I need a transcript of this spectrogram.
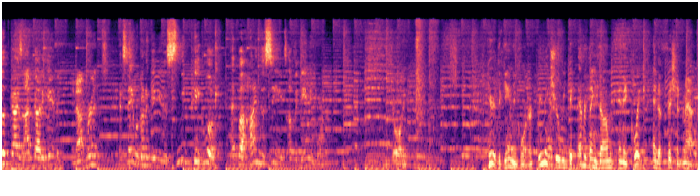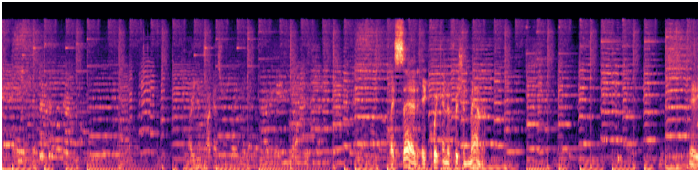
Hey, what is up guys? I'm Gotti Gaming. And I'm Brent. And today we're going to give you a sneak peek look at behind the scenes of the Gaming Corner. Enjoy. Here at the Gaming Corner, we make sure we get everything done in a quick and efficient manner. Are you broadcasting I said a quick and efficient manner. A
